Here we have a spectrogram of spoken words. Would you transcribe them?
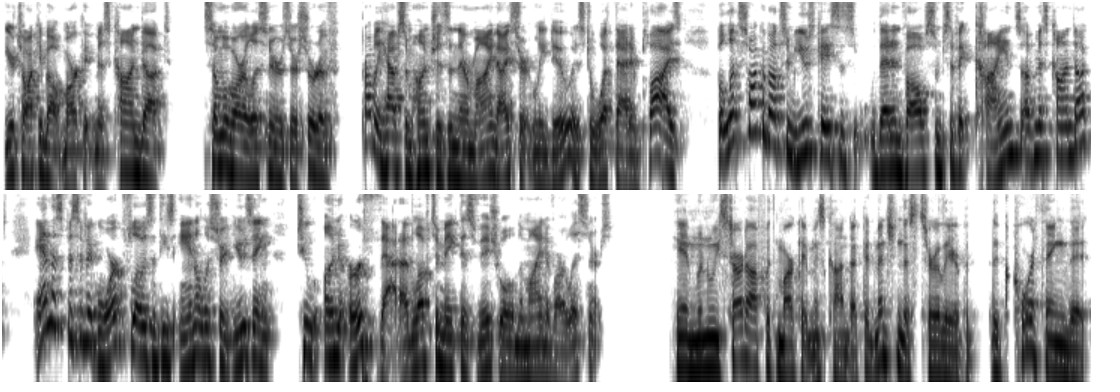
You're talking about market misconduct. Some of our listeners are sort of probably have some hunches in their mind. I certainly do as to what that implies. But let's talk about some use cases that involve specific kinds of misconduct and the specific workflows that these analysts are using to unearth that. I'd love to make this visual in the mind of our listeners. And when we start off with market misconduct, I'd mentioned this earlier, but the core thing that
